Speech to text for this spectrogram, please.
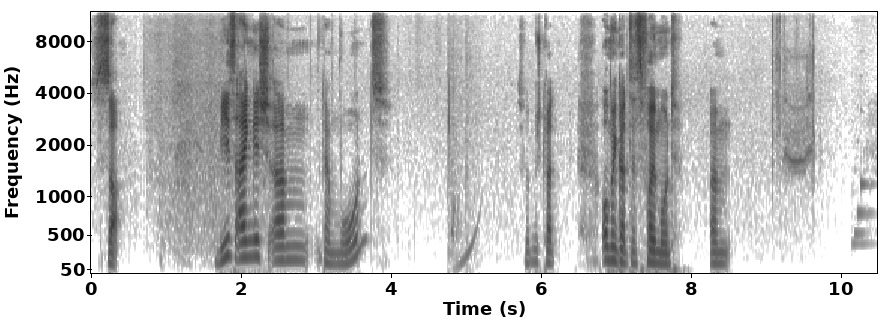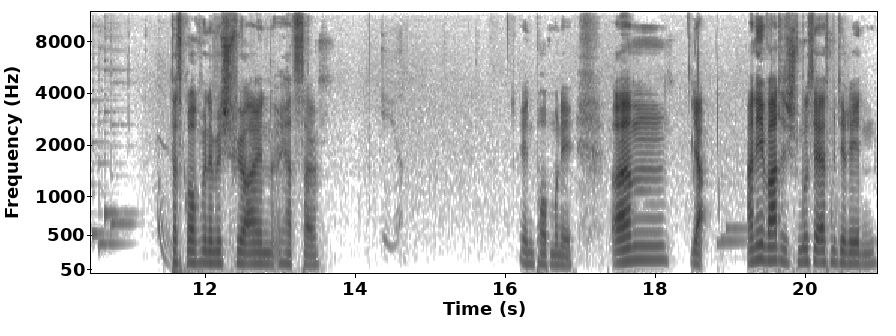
So. Wie ist eigentlich ähm, der Mond? Das wird mich gerade... Oh mein Gott, das ist Vollmond. Ähm, das brauchen wir nämlich für ein Herzteil. In Portemonnaie. Ähm, ja. Ah nee, warte, ich muss ja erst mit dir reden.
